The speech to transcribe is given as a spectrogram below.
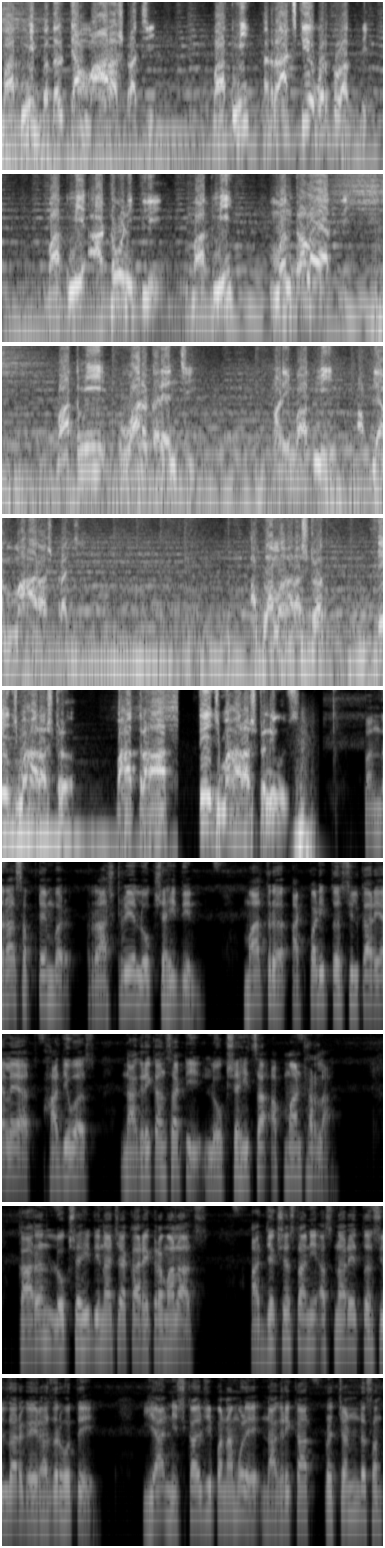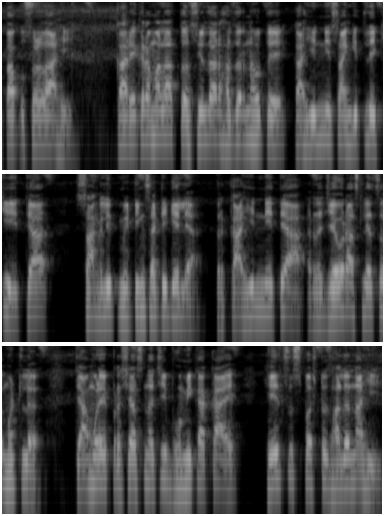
बातमी बदलत्या महाराष्ट्राची. बातमी राजकीय वर्तुळातली. बातमी आठवणीतली. बातमी मंत्रालयातली. बातमी वारकऱ्यांची. आणि बातमी आपल्या महाराष्ट्राची. आपला महाराष्ट्र तेज महाराष्ट्र. पाहत रहा तेज महाराष्ट्र न्यूज. पंधरा सप्टेंबर राष्ट्रीय लोकशाही दिन. मात्र आटपाडी तहसील कार्यालयात हा दिवस नागरिकांसाठी लोकशाहीचा अपमान ठरला. कारण लोकशाही दिनाच्या कार्यक्रमालाच अध्यक्षस्थानी असणारे तहसीलदार गैरहजर होते. या निष्काळजीपणामुळे नागरिकात प्रचंड संताप उसळला आहे. कार्यक्रमाला तहसीलदार हजर नव्हते. काहींनी सांगितले की त्या सांगलीत मीटिंगसाठी गेल्या. तर काहींनी त्या रजेवर असल्याचं म्हटलं. त्यामुळे प्रशासनाची भूमिका काय हेच स्पष्ट झालं नाही.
